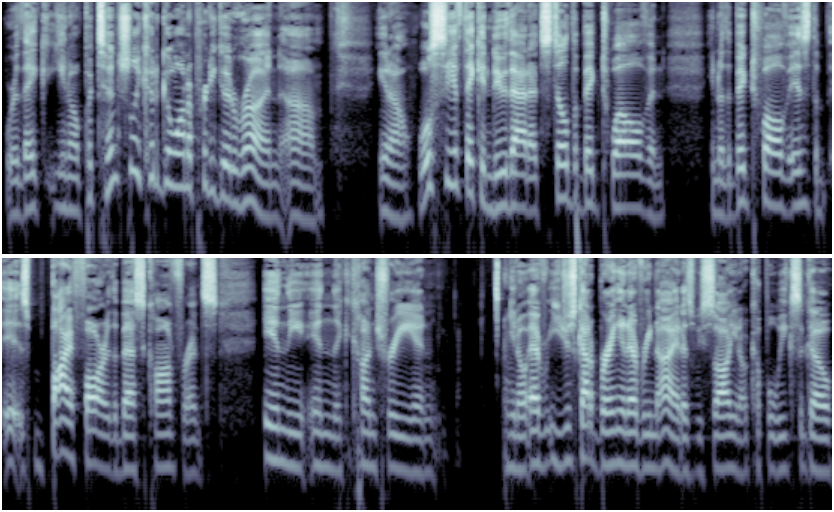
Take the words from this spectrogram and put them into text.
where they you know potentially could go on a pretty good run. Um, you know, we'll see if they can do that. It's still the Big Twelve, and you know the Big Twelve is the is by far the best conference in the in the country, and you know every you just got to bring it every night, as we saw you know a couple weeks ago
